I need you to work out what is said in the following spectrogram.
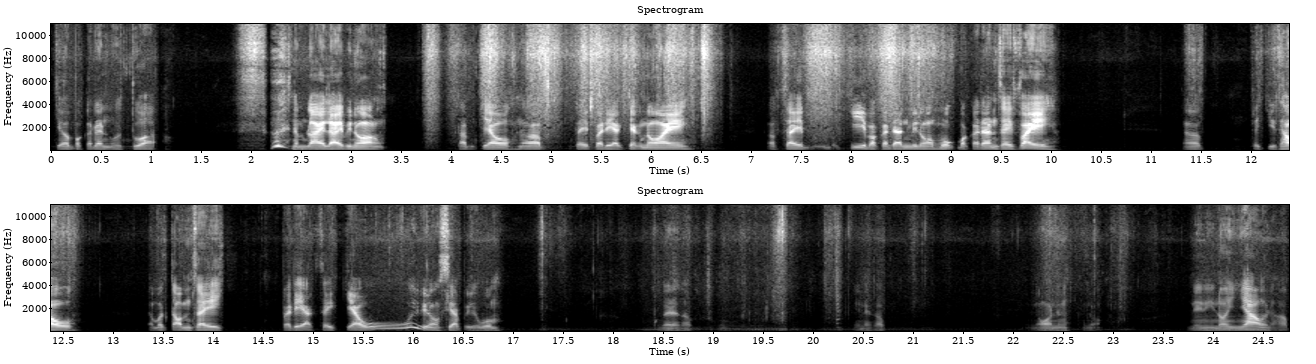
เจียวบักกระดันอุดตัวน้ำลายไหลพี่น้องตำเจียวนะครับใส่ปลาเดียกจักหน่อยใส่กี้บักกระดันพี่น้องมกบักกระดันใส่ไฟนะครับใส่กี่เทาแล้วมาตำใส่ปลาเดียกใส่แก้วโอ้ยพี่น้องเสียบอีกครับผมนี่นะครับนี่นะครับนอนหนึ่งนี่นี่นอนยาวนะครับ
